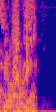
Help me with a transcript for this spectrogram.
Gracias.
